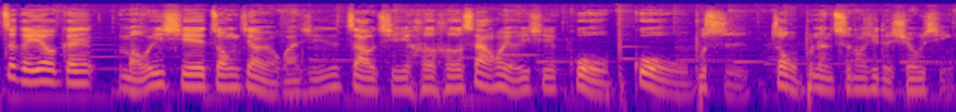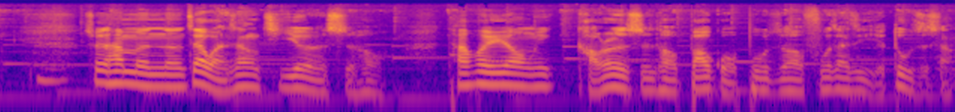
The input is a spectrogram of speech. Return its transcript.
这个又跟某一些宗教有关系，早期和和尚会有一些过过午不食，中午不能吃东西的修行，所以他们呢在晚上饥饿的时候。他会用烤热的石头包裹布之后敷在自己的肚子上，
